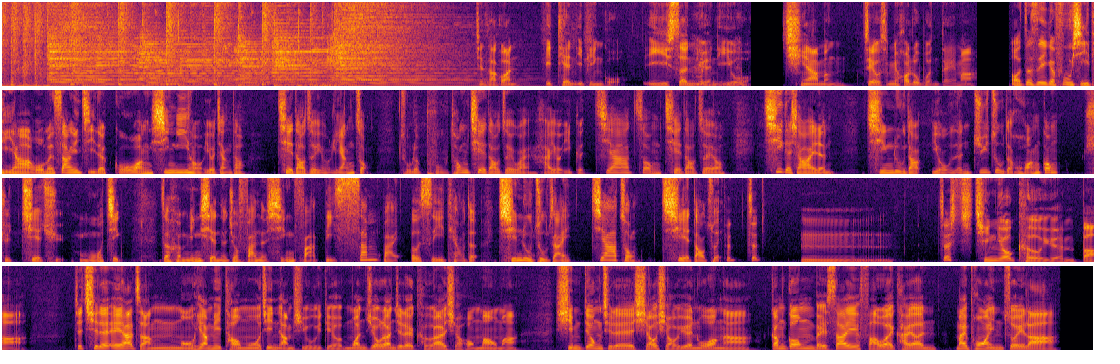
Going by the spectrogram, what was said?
检察官，一天一苹果，医生远离我。请问这有什么法律问题吗？哦，这是一个复习题啊。我们上一集的国王新衣哦，有讲到窃盗罪有两种，除了普通窃盗罪外，还有一个加重窃盗罪哦。七个小矮人。侵入到有人居住的皇宫去窃取魔镜，这很明显的就犯了刑法第三百二十一条的侵入住宅加重窃盗罪。这这，嗯，这情有可原吧？这七个 A 长冒险去偷魔镜，还是为了满足咱这个可爱小红帽吗？心中一个小小愿望啊，敢讲袂使法外开恩，卖判因罪啦。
